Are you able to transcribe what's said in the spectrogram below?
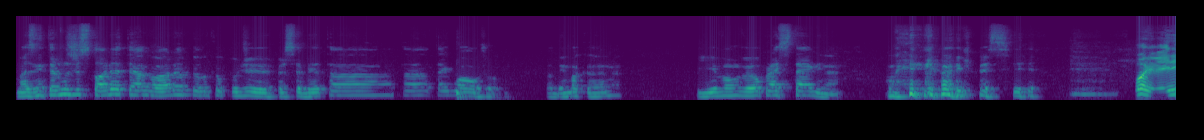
Mas em termos de história, até agora, pelo que eu pude perceber, tá, tá, tá igual o jogo. Tá bem bacana. E vamos ver o price tag, né? Como é, como é que vai ser. Pô, ele-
